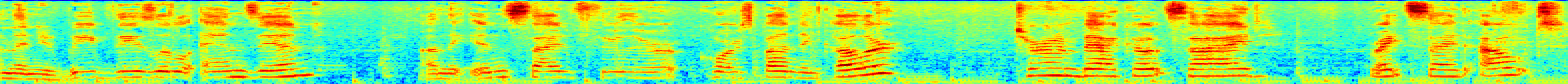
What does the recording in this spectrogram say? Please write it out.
And then you weave these little ends in on the inside through their corresponding color. Turn them back outside, right side out.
